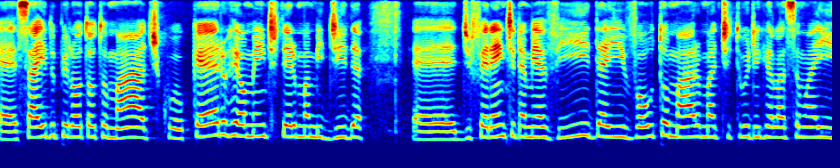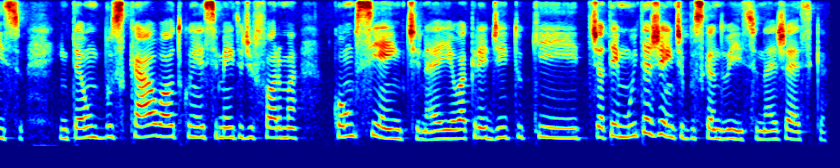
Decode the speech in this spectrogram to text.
é, sair do piloto automático, eu quero realmente ter uma medida é, diferente da minha vida e vou tomar uma atitude em relação a isso. Então, buscar o autoconhecimento de forma consciente, né? E eu acredito que já tem muita gente buscando isso, né, Jéssica?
